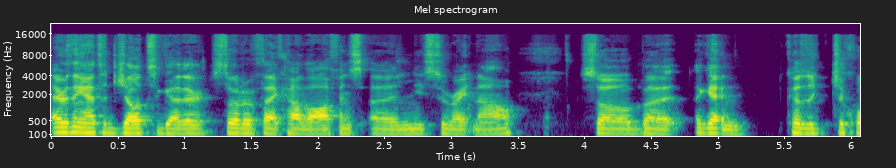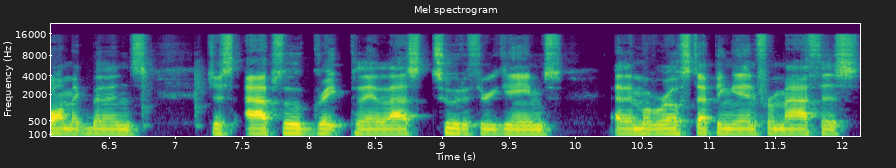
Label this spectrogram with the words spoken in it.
everything had to gel together, sort of like how the offense uh, needs to right now. So, but again, because of Jaquan McMillian's just absolute great play the last two to three games, and then Moreau stepping in for Mathis.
